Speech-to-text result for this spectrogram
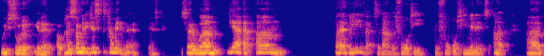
we've sort of, you know, oh, has somebody just come in there? Yes. So um, yeah, um, but I believe that's about the 40, the 40 minutes up. Um,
